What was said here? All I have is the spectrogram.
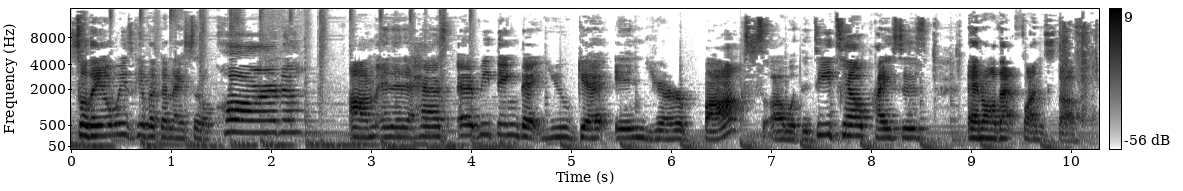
So they always give like a nice little card. Um, and then it has everything that you get in your box uh, with the detail, prices, and all that fun stuff.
